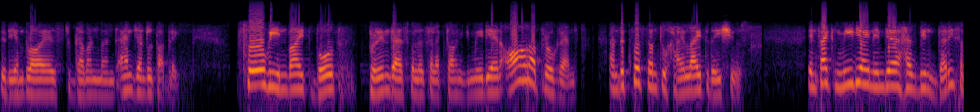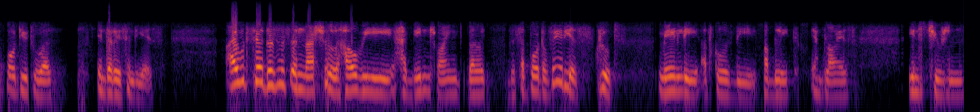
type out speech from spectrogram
to the employers to government and general public so we invite both print as well as electronic media in all our programs and request them to highlight the issues. In fact, media in India has been very supportive to us in the recent years. I would say this is a nutshell how we have been trying to build the support of various groups, mainly, of course, the public, employers, institutions,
